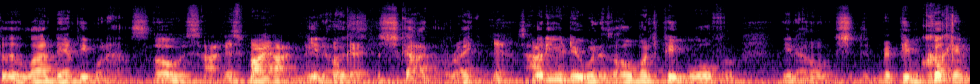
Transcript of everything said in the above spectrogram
Because there's a lot of damn people in the house. Oh, it's hot. It's probably hot in there. You know, okay. it's, it's Chicago, right? Yeah, it's what do you do when there's a whole bunch of people over? You know, sh- people cooking,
